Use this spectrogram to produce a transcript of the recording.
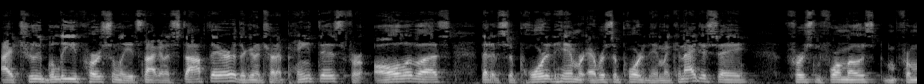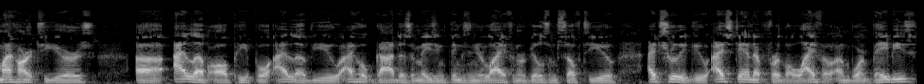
I truly believe personally it's not going to stop there. They're going to try to paint this for all of us that have supported him or ever supported him. And can I just say, first and foremost, from my heart to yours, uh, I love all people. I love you. I hope God does amazing things in your life and reveals himself to you. I truly do. I stand up for the life of unborn babies.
